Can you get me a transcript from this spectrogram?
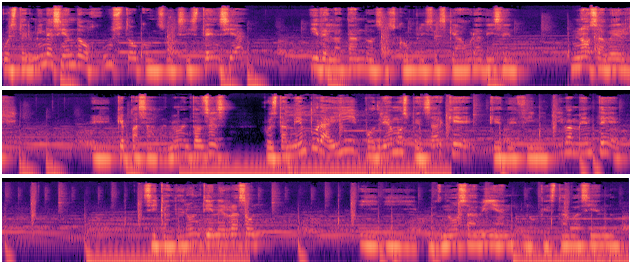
pues termine siendo justo con su existencia y delatando a sus cómplices que ahora dicen no saber eh, qué pasaba, ¿no? Entonces, pues también por ahí podríamos pensar que, que definitivamente si Calderón tiene razón y, y pues no sabían lo que estaba haciendo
